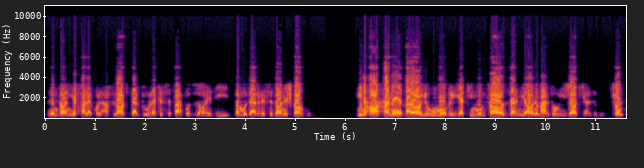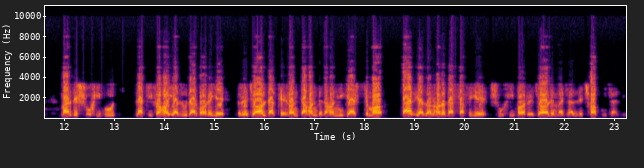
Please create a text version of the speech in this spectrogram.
زندانی فلک الافلاک در دولت سپهبد زاهدی و مدرس دانشگاه بود. اینها همه برای او موقعیتی ممتاز در میان مردم ایجاد کرده بود. چون مرد شوخی بود لطیفه هایی از او درباره رجال در تهران دهان به دهان میگشت که ما بعضی از آنها را در صفحه شوخی با رجال مجله چاپ می‌کردیم.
